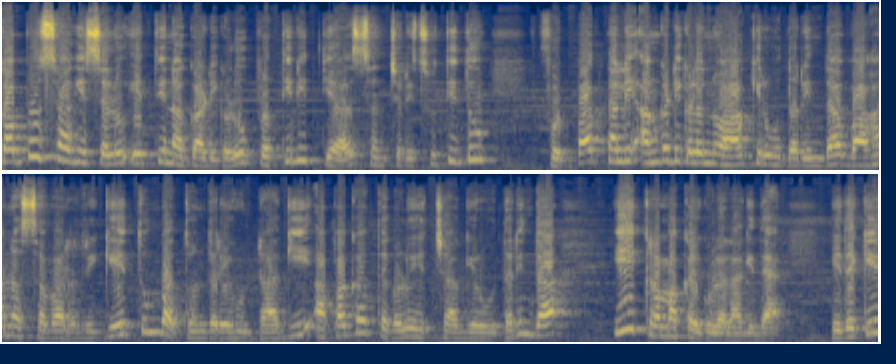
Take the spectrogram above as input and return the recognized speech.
ಕಬ್ಬು ಸಾಗಿಸಲು ಎತ್ತಿನ ಗಾಡಿಗಳು ಪ್ರತಿನಿತ್ಯ ಸಂಚರಿಸುತ್ತಿದ್ದು, ಫುಟ್ಪಾತ್ನಲ್ಲಿ ಅಂಗಡಿಗಳನ್ನು ಹಾಕಿರುವುದರಿಂದ ವಾಹನ ಸವಾರರಿಗೆ ತುಂಬಾ ತೊಂದರೆ ಉಂಟಾಗಿ ಅಪಘಾತಗಳು ಹೆಚ್ಚಾಗಿರುವುದರಿಂದ ಈ ಕ್ರಮ ಕೈಗೊಳ್ಳಲಾಗಿದೆ. ಇದಕ್ಕೆ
